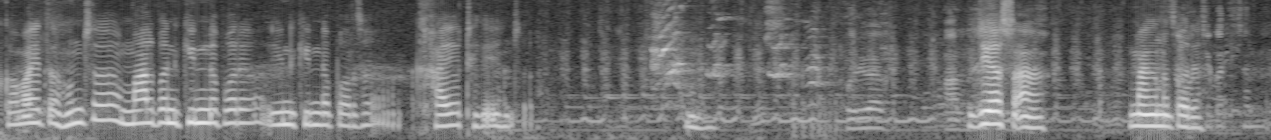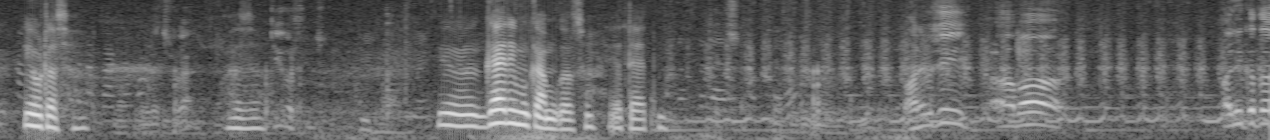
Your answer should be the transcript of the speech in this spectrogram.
कमाइ त हुन्छ माल पनि किन्न पर्यो यिनी किन्न पर्छ खायो ठिकै हुन्छ। जे होस् माग्नु पर्यो। एउटा छ। हजुर। यो गाडीमा काम गर्छु यातायातमा। भनेपछि अब अलिकता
